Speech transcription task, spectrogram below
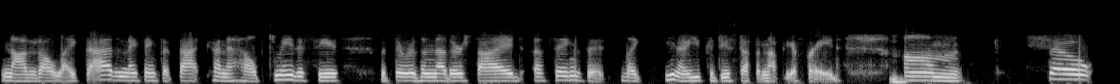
not at all like that, and I think that that kind of helped me to see that there was another side of things that, like, you know, you could do stuff and not be afraid. Mhm. Um, so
